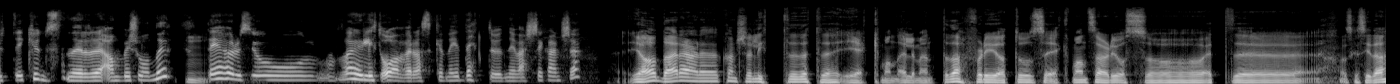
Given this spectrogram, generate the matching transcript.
ut i kunstnerambisjoner. Mm. Det høres jo litt overraskende i dette universet, kanskje? Ja, der er det kanskje litt dette Ekman-elementet, da. Fordi at hos Ekman så er det jo også et uh, Hva skal jeg si da?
